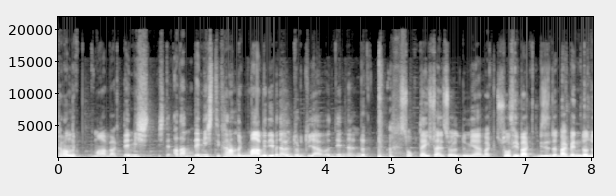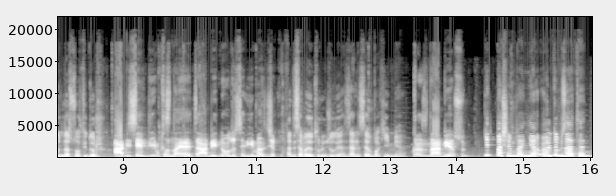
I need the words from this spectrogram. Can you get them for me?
Karanlık mavi bak demiş işte adam demişti karanlık mavi diye beni öldürdü ya. Sokta yükselsi öldüm ya bak. Sophie bak bizi de, bak beni de öldürdüler. Sophie dur. Abi sevdiğim kızın hayaleti abi. Ne olur seveyim azıcık. Hadi sev hadi turunculuğu ya. Sen de sev bakayım ya. Kız ne yapıyorsun? Git başımdan ya öldüm zaten.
